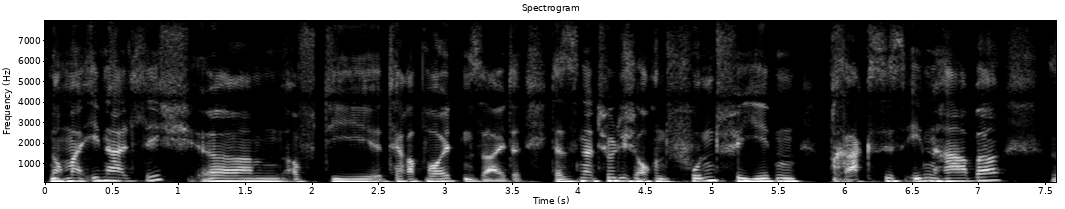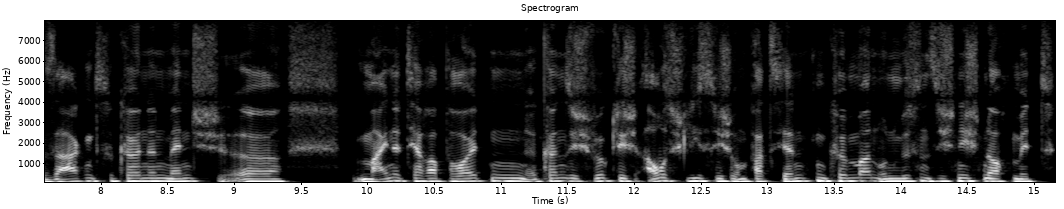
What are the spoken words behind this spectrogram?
Nochmal inhaltlich ähm, auf die Therapeutenseite. Das ist natürlich auch ein Fund für jeden Praxisinhaber, sagen zu können, Mensch, äh, meine Therapeuten können sich wirklich ausschließlich um Patienten kümmern und müssen sich nicht noch mit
